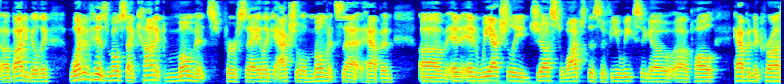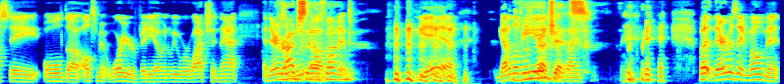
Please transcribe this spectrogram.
uh, bodybuilding. One of his most iconic moments, per se, like actual moments that happen, um, and and we actually just watched this a few weeks ago. Uh, Paul happened across a old uh, Ultimate Warrior video, and we were watching that. And there's Garage a mo- sale uh, find. moment. Yeah, gotta love those garage sale finds. VHS. but there was a moment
